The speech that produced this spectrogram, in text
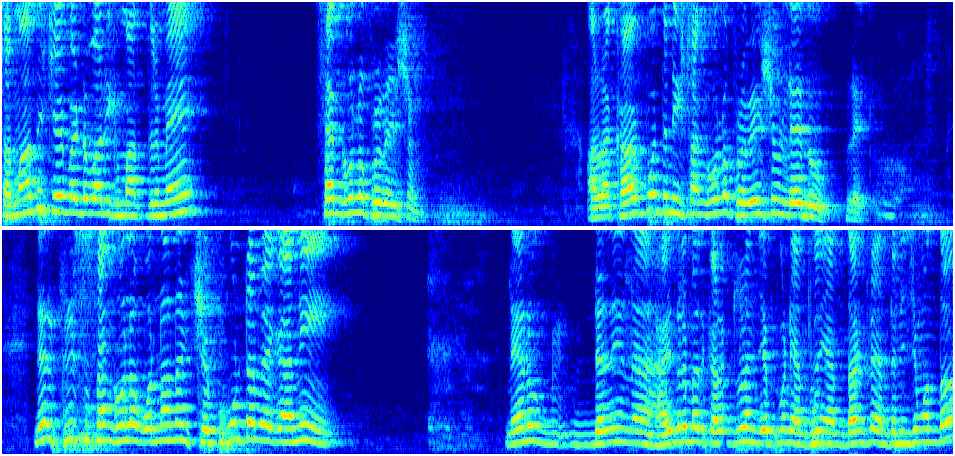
సమాధి చేయబడ్డ వారికి మాత్రమే సంఘంలో ప్రవేశం. అలా కాకపోతే నీకు సంఘంలో ప్రవేశం లేదు. లేదు. నేను క్రీస్తు సంఘంలో ఉన్నానని చెప్పుకుంటావే కానీ నేను ఢిల్లీ హైదరాబాద్ కలెక్టర్ అని చెప్పుకుంటే ఎంత దాంట్లో ఎంత నిజం ఉందో?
